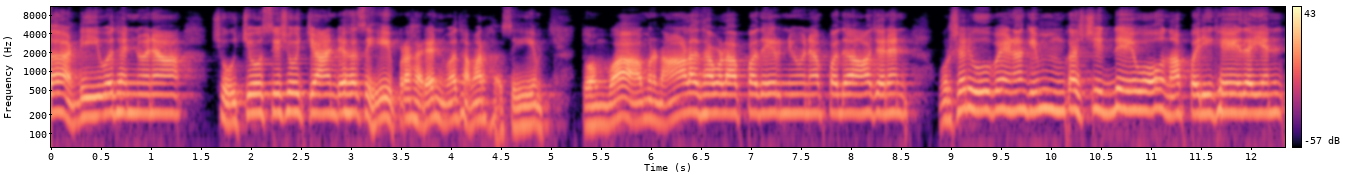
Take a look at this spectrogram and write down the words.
ഗാണ്ഡീവധന്വന ശോച്യോസ്യ ശോച്യാൻ പ്രഹരന്വധമർഹസേ ത്വം വാ മൃണാളധവളപ്പതേർന്യൂനപ്പദാചരൻ വൃഷരൂപേണ കിം കശ്ചിദ്ദേവോ ന പരിഖേദയൻ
